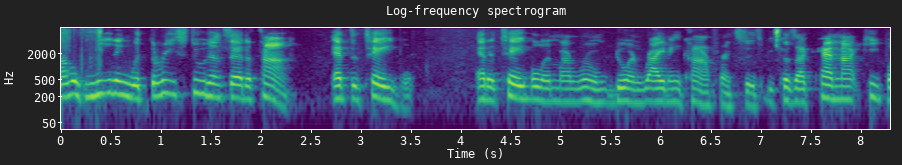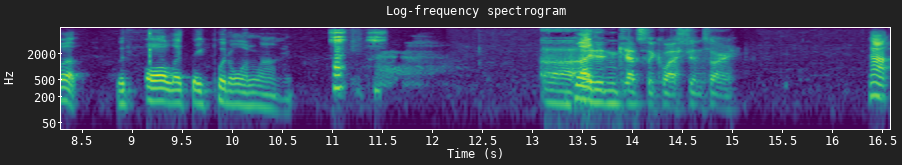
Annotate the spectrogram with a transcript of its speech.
I was meeting with three students at a time at the table, at a table in my room doing writing conferences because I cannot keep up with all that they put online. Uh, I didn't catch the question. Sorry. How,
